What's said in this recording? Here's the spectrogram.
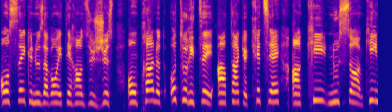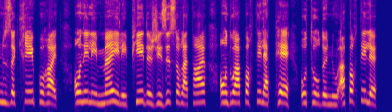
On sait que nous avons été rendus justes. On prend notre autorité en tant que chrétiens en qui nous sommes, qui nous a créés pour être. On est les mains et les pieds de Jésus sur la terre. On doit apporter la paix autour de nous, apporter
